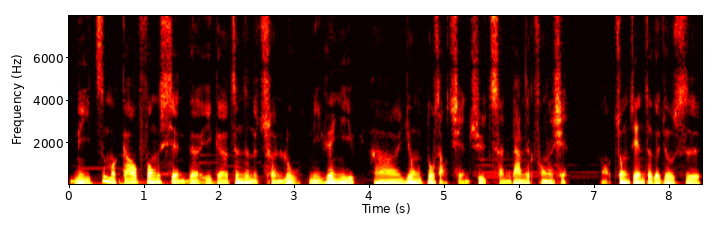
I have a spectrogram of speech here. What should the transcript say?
你这么高风险的一个真正的存入，你愿意呃用多少钱去承担这个风险？哦，中间这个就是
